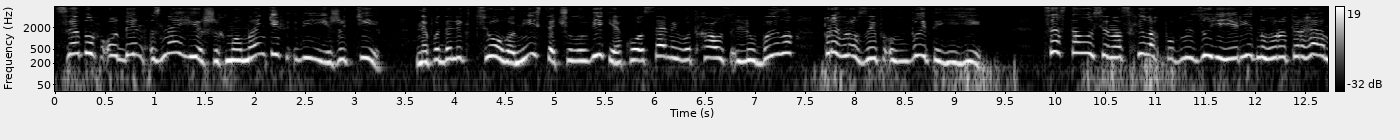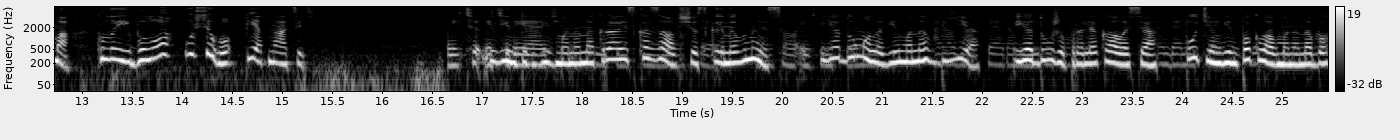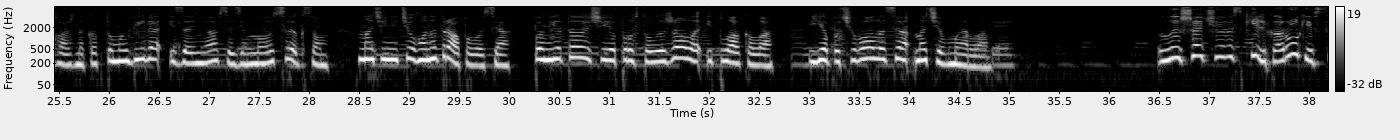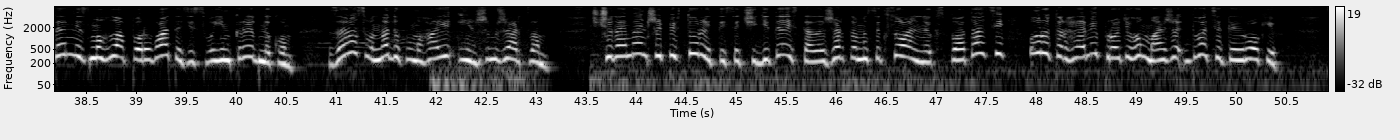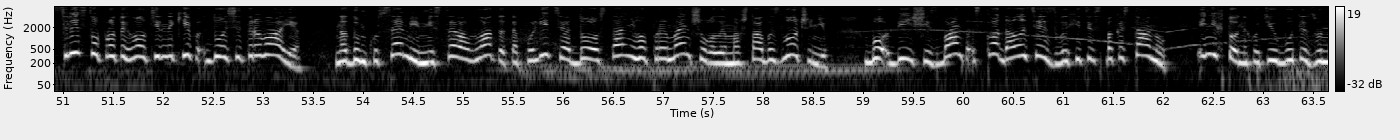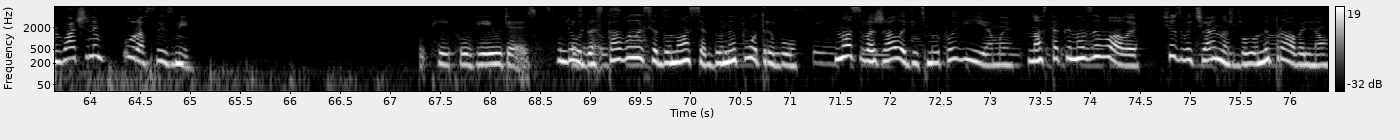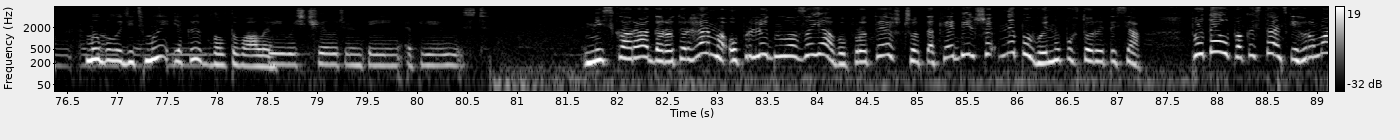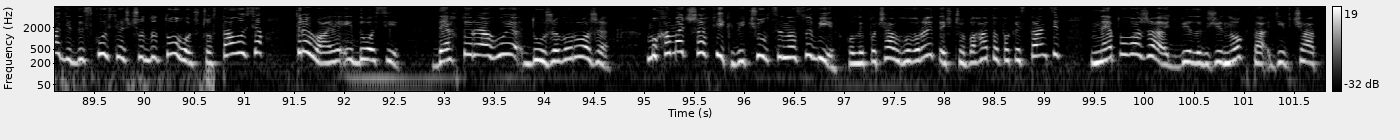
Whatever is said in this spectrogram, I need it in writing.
Це був один з найгірших моментів в її житті. Неподалік цього місця чоловік, якого Семі Вудхаус любила, пригрозив вбити її. Це сталося на схилах поблизу її рідного Ротергема, коли їй було усього 15. Він підвів мене на край і сказав, що скине вниз. Я думала, він мене вб'є. Я дуже прилякалася. Потім він поклав мене на багажник автомобіля і зайнявся зі мною сексом, наче нічого не трапилося. Пам'ятаю, що я просто лежала і плакала. Я почувалася, наче вмерла. Лише через кілька років Семмі змогла порвати зі своїм кривдником. Зараз вона допомагає іншим жертвам. Щонайменше півтори тисячі дітей стали жертвами сексуальної експлуатації у Ротергемі протягом майже 20 років. Слідство проти гвалтівників досі триває. На думку Семі, місцева влада та поліція до останнього применшували масштаби злочинів, бо більшість банд складалися із вихідців з Пакистану, і ніхто не хотів бути звинуваченим у расизмі. Люди ставилися до нас як до непотребу. Нас вважали дітьми повіями. Нас так і називали, що звичайно ж було неправильно. Ми були дітьми, яких гвалтували. Міська рада Ротергема оприлюднила заяву про те, що таке більше не повинно повторитися. Проте у пакистанській громаді дискусія щодо того, що сталося, триває і досі. Дехто реагує дуже вороже. Мухаммед Шафік відчув це на собі, коли почав говорити, що багато пакистанців не поважають білих жінок та дівчат.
